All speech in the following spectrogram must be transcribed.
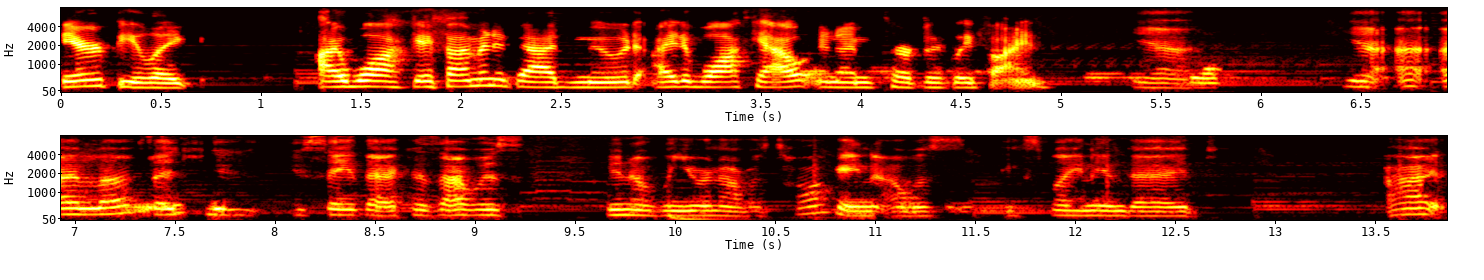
therapy. Like I walk if I'm in a bad mood, I'd walk out and I'm perfectly fine. Yeah. Yeah, I, I love that you, you say that because I was, you know, when you and I was talking, I was explaining that I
